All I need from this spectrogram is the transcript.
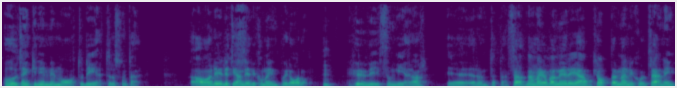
Åh, hur tänker ni med mat och dieter och sånt där? Ja, det är lite grann det vi kommer in på idag då. Hur vi fungerar eh, runt detta. För att när man jobbar med rehab, kroppen, människor, träning,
